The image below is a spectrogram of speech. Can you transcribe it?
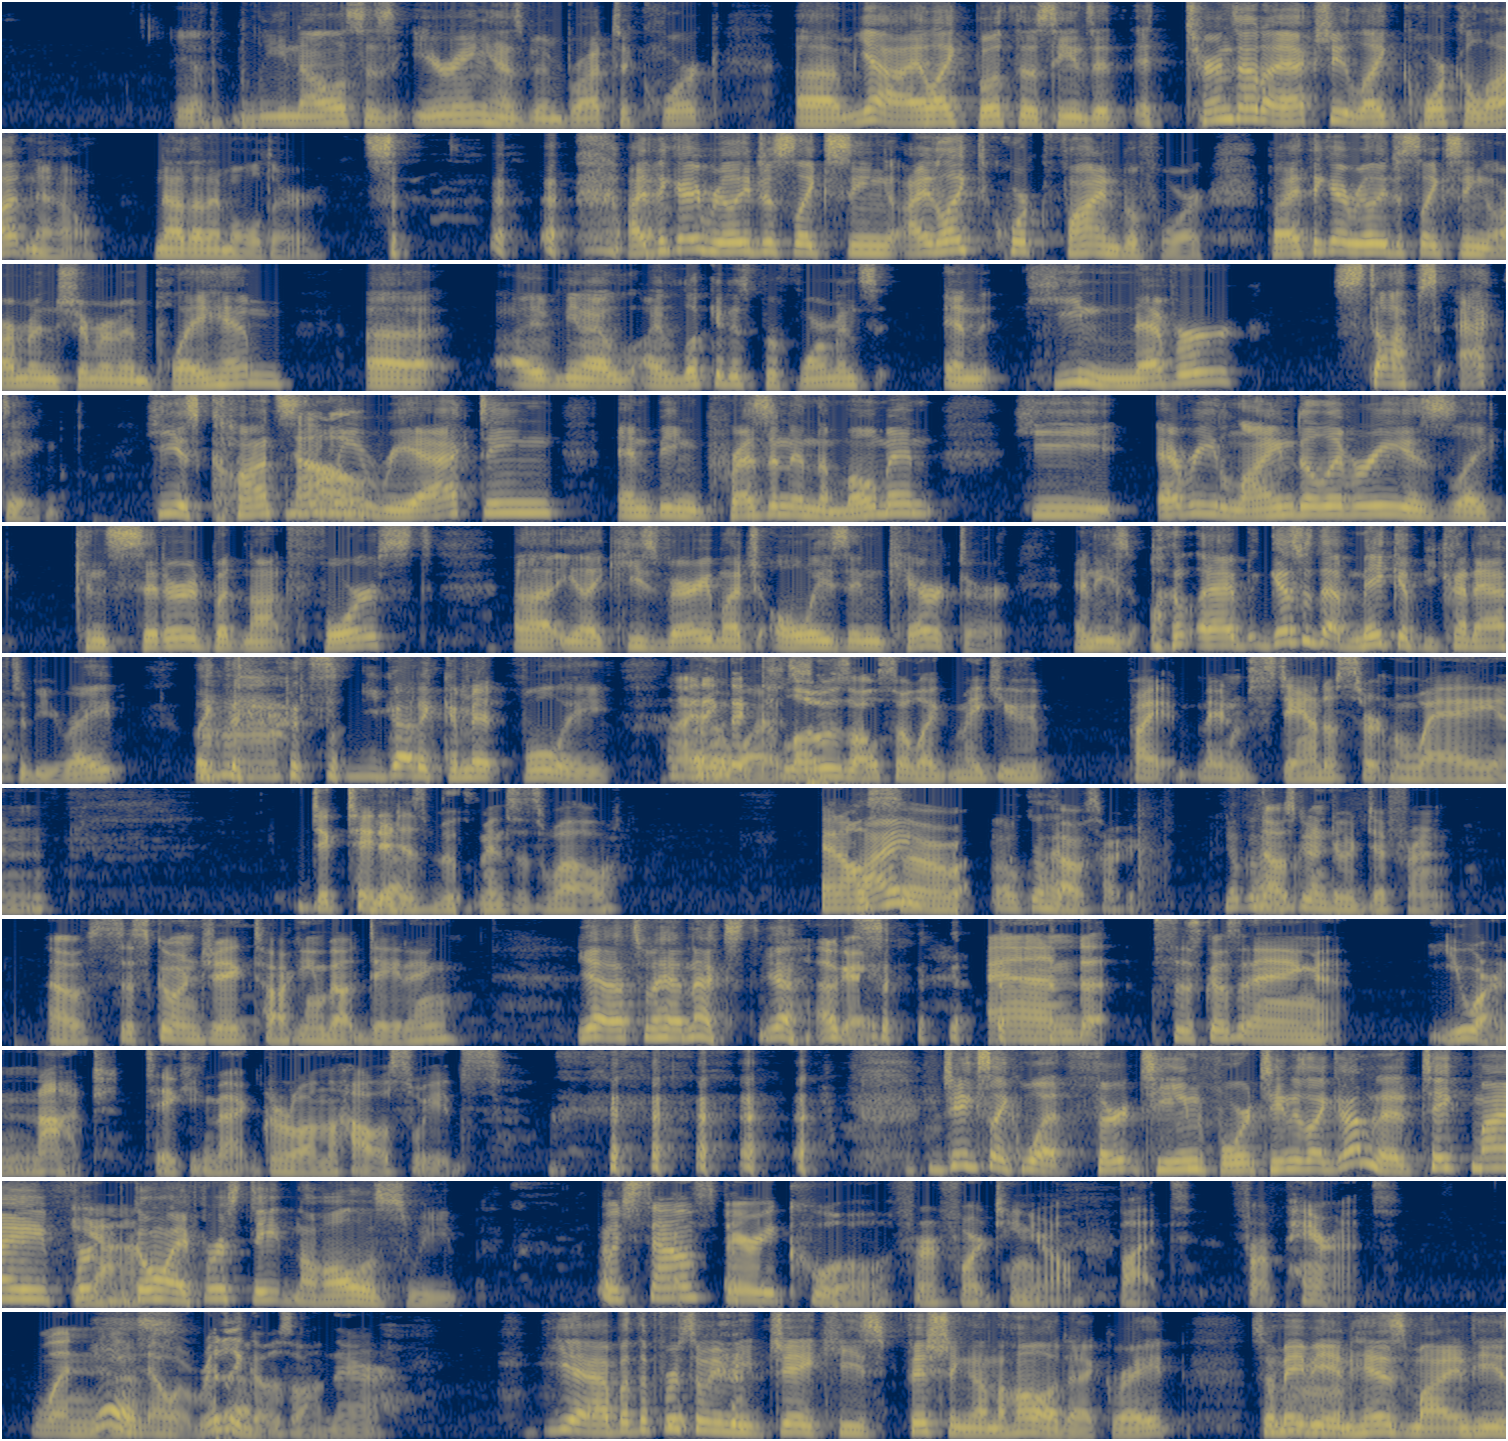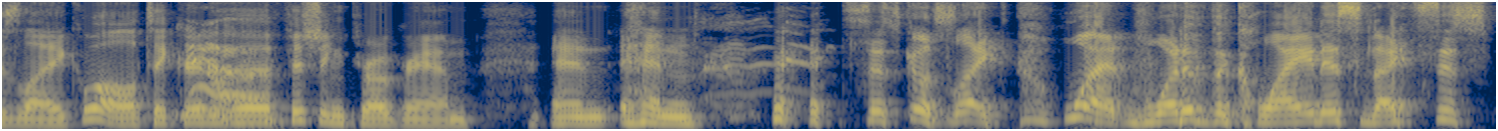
Yep. Li Nalas's earring has been brought to Quark. Um, yeah, I like both those scenes. It, it turns out I actually like Quark a lot now, now that I'm older. So, I think I really just like seeing, I liked Quark fine before, but I think I really just like seeing Armin Shimerman play him. Uh, I mean, I, I look at his performance and he never stops acting. He is constantly No. reacting and being present in the moment. He, every line delivery is like considered but not forced. Uh, you know, like he's very much always in character, and he's. I guess with that makeup, you kind of have to be right. Like Mhm. it's like you got to commit fully. And I think the clothes also like make you probably made him stand a certain way and dictated Yeah. his movements as well. And I- also, Oh, go ahead. oh sorry, No, go no, I was going to do a different. Oh, Sisko and Jake talking about dating, Yeah, that's what I had next. Yeah. Okay. and Sisko saying, "You are not taking that girl on the holosuites." Jake's like what 13, 14 is like I'm gonna take my fir- Yeah. go on my first date in the holosuite. Which sounds very cool for a 14 year old, but for a parent, when Yes, you know what really yeah. goes on there. Yeah, but the first time we meet Jake, he's fishing on the holodeck, right? So maybe in his mind, he's like, "Well, I'll take her to Mm-hmm. The fishing program," and and Sisko's like, "What? One of the quietest, nicest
